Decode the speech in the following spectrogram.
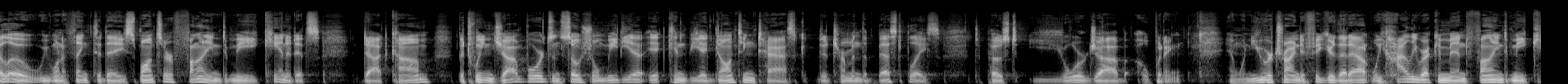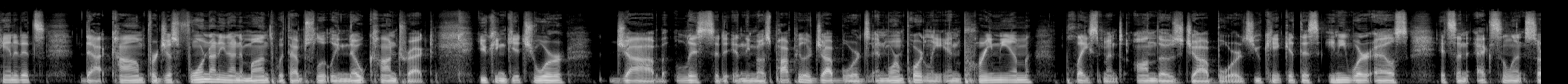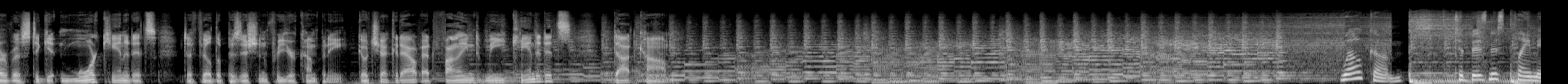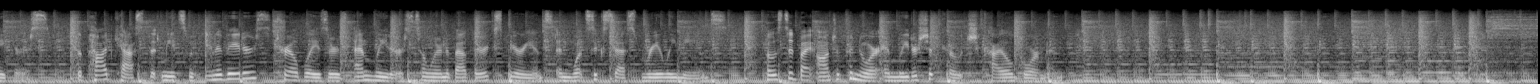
Hello, we want to thank today's sponsor, FindMeCandidates.com. Between job boards and social media, it can be a daunting task to determine the best place to post your job opening. And when you are trying to figure that out, we highly recommend FindMeCandidates.com for just $4.99 a month with absolutely no contract. You can get your job listed in the most popular job boards and more importantly in premium placement on those job boards. You can't get this anywhere else. It's an excellent service to get more candidates to fill the position for your company. Go check it out at findmecandidates.com. Welcome to Business Playmakers the podcast that meets with innovators, trailblazers, and leaders to learn about their experience and what success really means. Hosted by entrepreneur and leadership coach Kyle Gorman.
